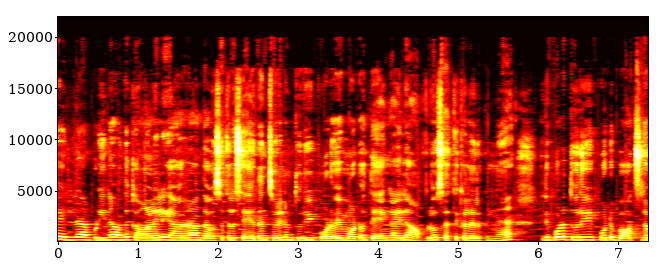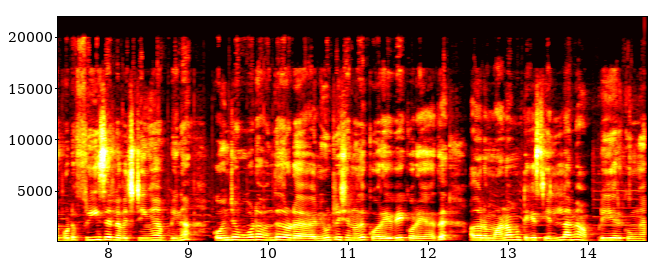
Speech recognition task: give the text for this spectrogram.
ஏன் இல்லை அப்படின்னா வந்து காலையில் யாரா அந்த அவசரத்தில் செய்கிறதுன்னு சொல்லி நம்ம துருவி போடவே மாட்டோம். தேங்காயில் அவ்வளோ சத்துக்கள் இருக்குங்க. இது போல் துருவி போட்டு பாக்ஸில் போட்டு ஃப்ரீசரில் வச்சிட்டிங்க அப்படின்னா கொஞ்சம் கூட வந்து அதோட நியூட்ரிஷன் வந்து குறையவே குறையாது. அதோட மனமும் டேஸ்ட் எல்லாமே அப்படியே இருக்குங்க.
